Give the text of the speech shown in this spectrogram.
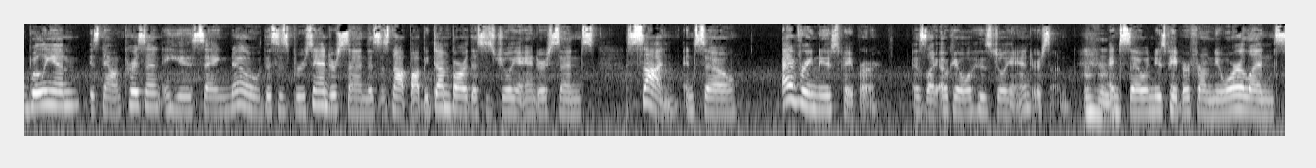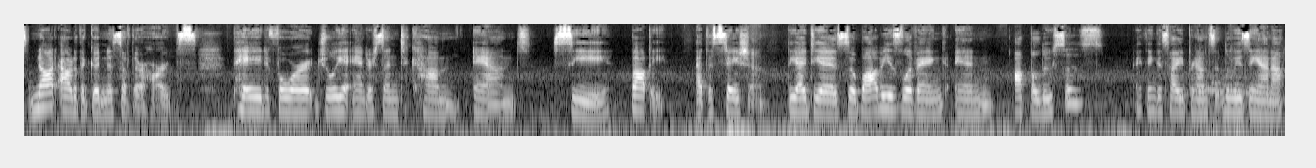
William is now in prison, and he is saying, No, this is Bruce Anderson. This is not Bobby Dunbar. This is Julia Anderson's son. And so every newspaper is like, Okay, well, who's Julia Anderson? Mm-hmm. And so a newspaper from New Orleans, not out of the goodness of their hearts, paid for Julia Anderson to come and see Bobby at the station. The idea is so Bobby is living in Opelousas, I think is how you pronounce it, Louisiana,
